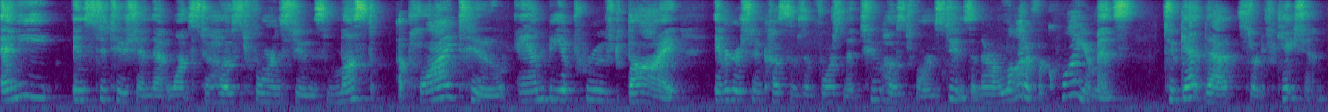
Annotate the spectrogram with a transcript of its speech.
Any institution that wants to host foreign students must apply to and be approved by Immigration and Customs Enforcement to host foreign students. And there are a lot of requirements to get that certification.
